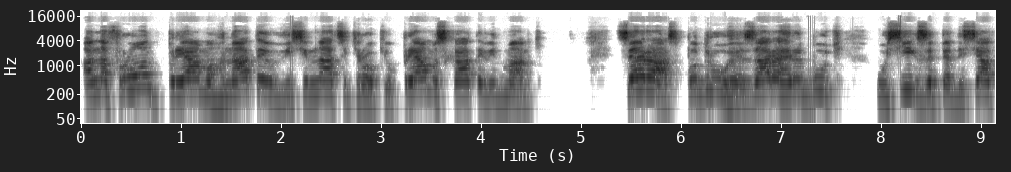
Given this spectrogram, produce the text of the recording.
а на фронт прямо гнати в 18 років, прямо з хати від мамки. Це раз. По-друге, зараз грибуть усіх за 50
